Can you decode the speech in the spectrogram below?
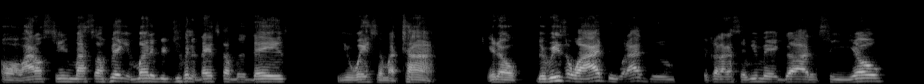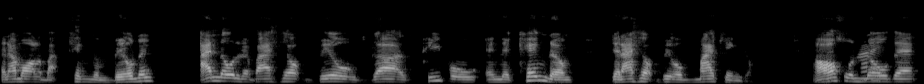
or I don't see myself making money with you in the next couple of days, you're wasting my time. You know, the reason why I do what I do because like I said, we made God a CEO. and I'm all about kingdom building. I know that if I help build God's people in the kingdom, then I help build my kingdom. I also right. know that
